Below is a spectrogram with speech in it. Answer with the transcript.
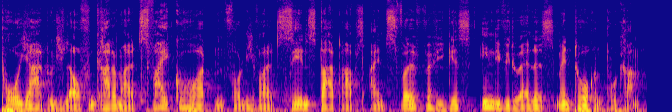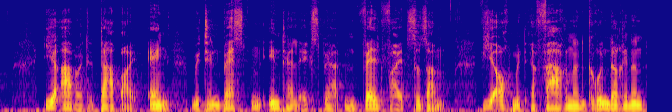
Pro Jahr durchlaufen gerade mal zwei Kohorten von jeweils zehn Startups ein zwölfwöchiges individuelles Mentorenprogramm. Ihr arbeitet dabei eng mit den besten Intel-Experten weltweit zusammen, wie auch mit erfahrenen Gründerinnen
